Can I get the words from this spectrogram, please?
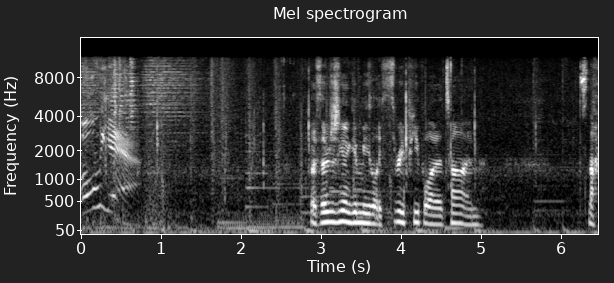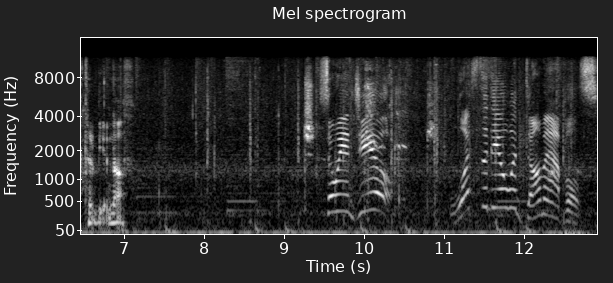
Oh yeah! But if they're just gonna give me like three people at a time, it's not gonna be enough. So Angeal, what's the deal with dumb apples?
